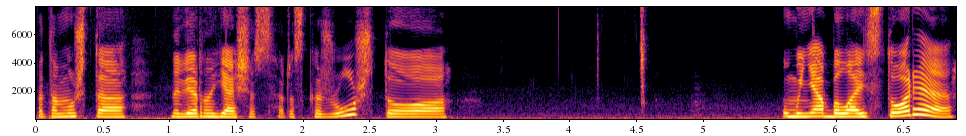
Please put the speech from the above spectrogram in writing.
потому что, наверное, я сейчас расскажу, что у меня была история,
